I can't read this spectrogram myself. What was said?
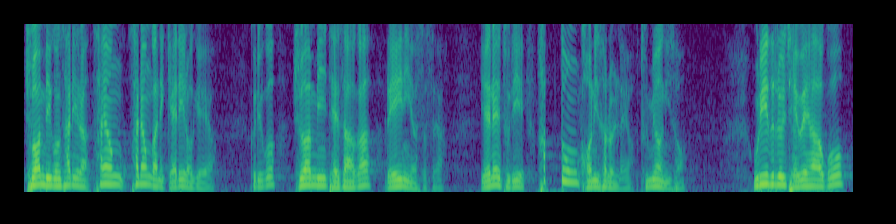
주한미군 사리라, 사형, 사령관이 게리럭이에요. 그리고 주한미 대사가 레인이었었어요. 얘네 둘이 합동 건의서를 내요. 두 명이서. 우리들을 제외하고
